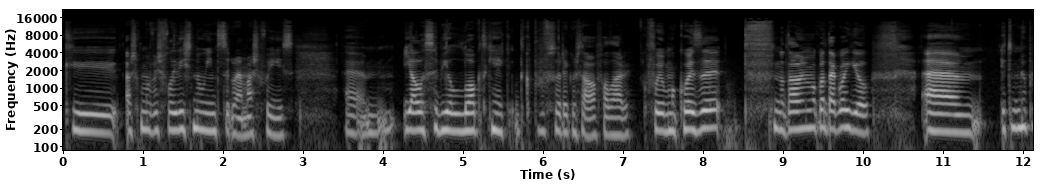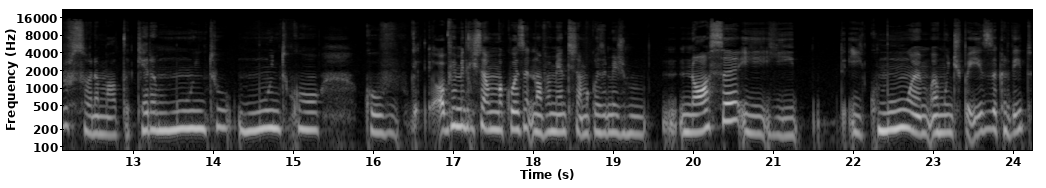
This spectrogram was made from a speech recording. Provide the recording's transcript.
que acho que uma vez falei disto no Instagram, acho que foi isso. Um, e ela sabia logo de quem é que, de que professora é que eu estava a falar, que foi uma coisa, pff, não estava mesmo a contar com aquilo. Um, eu tinha uma professora, malta, que era muito, muito com, com. Obviamente que isto é uma coisa, novamente, isto é uma coisa mesmo nossa e, e, e comum a, a muitos países, acredito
